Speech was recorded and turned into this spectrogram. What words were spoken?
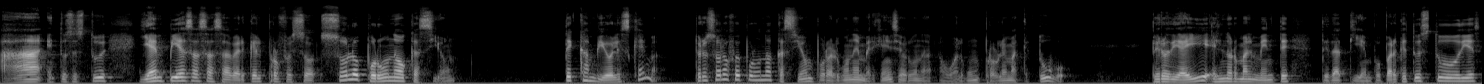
Ah, entonces tú ya empiezas a saber que el profesor solo por una ocasión te cambió el esquema, pero solo fue por una ocasión, por alguna emergencia o algún problema que tuvo. Pero de ahí él normalmente te da tiempo para que tú estudies,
